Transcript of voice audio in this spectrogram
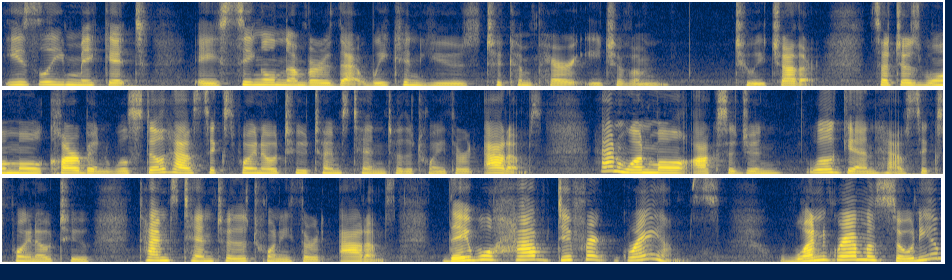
easily make it a single number that we can use to compare each of them to each other, such as 1 mole carbon will still have 6.02 times 10 to the 23rd atoms, and 1 mole oxygen will again have 6.02 times 10 to the 23rd atoms. They will have different grams. 1 gram of sodium,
